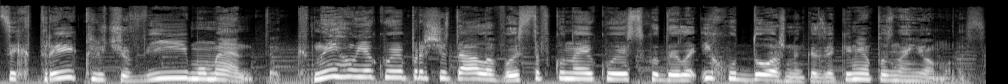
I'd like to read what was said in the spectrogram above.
цих три ключові моменти: книгу, яку я прочитала, виставку, на яку я сходила, і художника, з яким я познайомилась.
